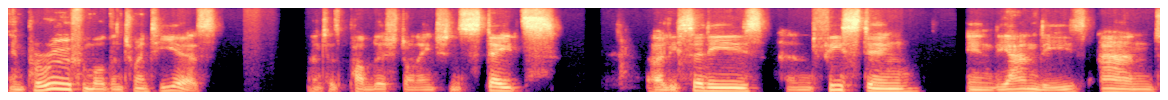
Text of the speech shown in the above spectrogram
in Peru for more than 20 years and has published on ancient states, early cities, and feasting in the Andes and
